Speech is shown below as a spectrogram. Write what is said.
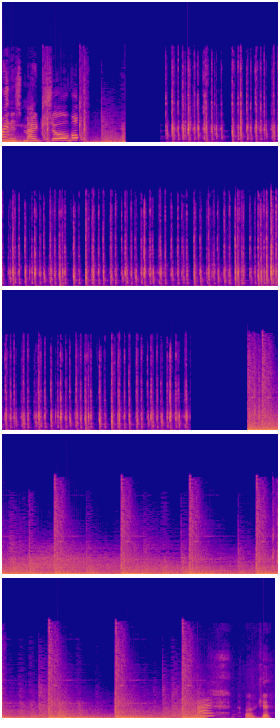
This marriage show over. Okay.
